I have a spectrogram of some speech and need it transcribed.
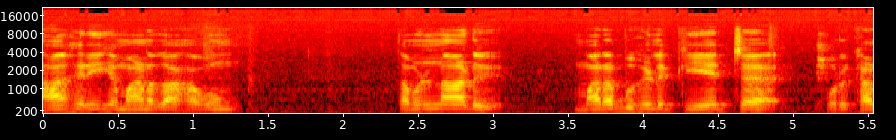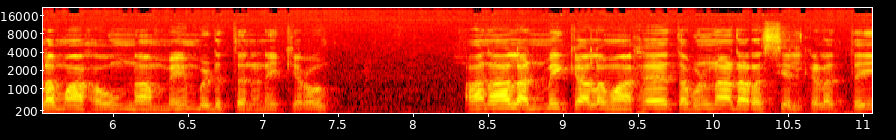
நாகரிகமானதாகவும் தமிழ்நாடு மரபுகளுக்கு ஏற்ற ஒரு களமாகவும் நாம் மேம்படுத்த நினைக்கிறோம். ஆனால் அண்மை காலமாக தமிழ்நாடு அரசியல் களத்தை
